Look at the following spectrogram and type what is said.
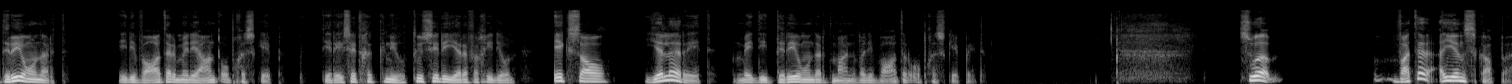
300 het die water met die hand opgeskep. Die res het gekniel. Toe sê die Here vir Gideon: "Ek sal julle red met die 300 man wat die water opgeskep het." So watter eienskappe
